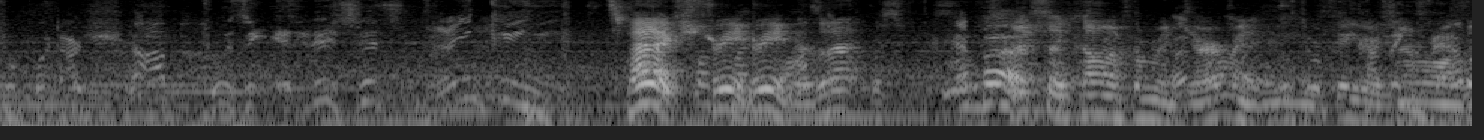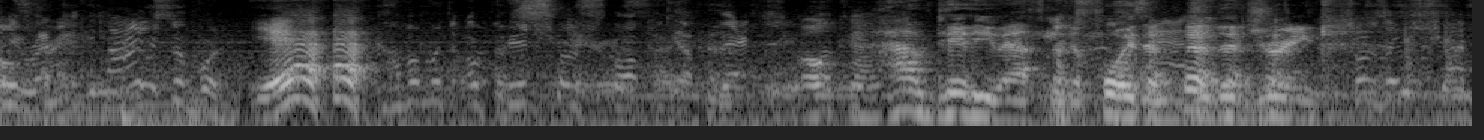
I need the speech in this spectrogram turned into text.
to put a stop to the illicit drinking. It's kind of extreme, green, isn't it? Especially coming from a German who figures Becoming number one goes drinking. Yeah! Government officials thought the effects Okay. How dare you ask me to poison the drink? So they shut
